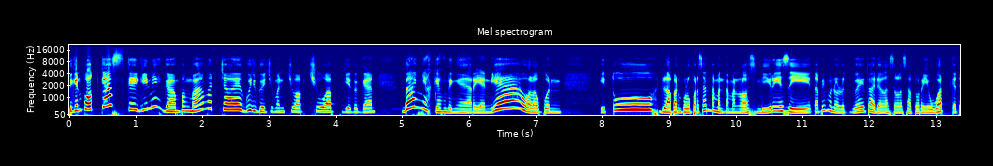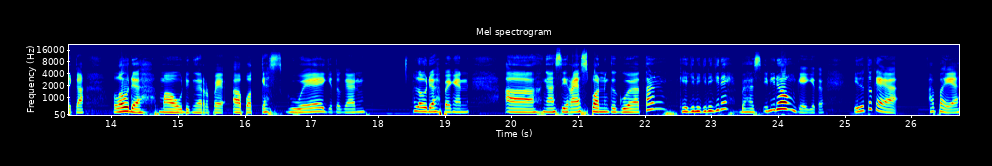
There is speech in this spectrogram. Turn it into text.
Bikin podcast kayak gini gampang banget coy. Gue juga cuman cuap-cuap gitu kan. Banyak yang dengerin. Ya walaupun itu 80% teman-teman lo sendiri sih. Tapi menurut gue itu adalah salah satu reward ketika lo udah mau denger uh, podcast gue gitu kan. Lo udah pengen uh, ngasih respon ke gue tan kayak gini gini gini bahas ini dong kayak gitu. Itu tuh kayak apa ya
